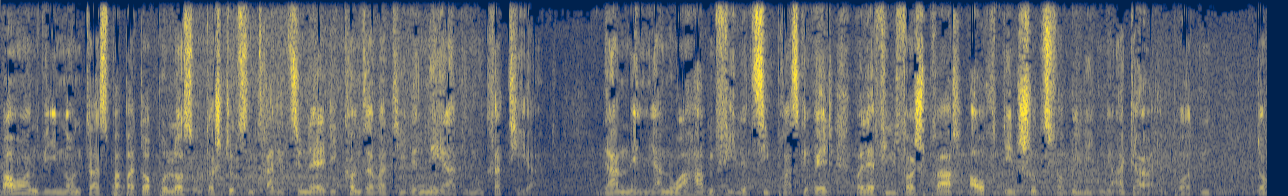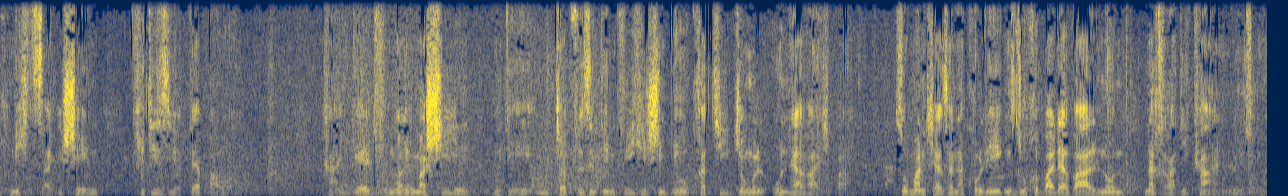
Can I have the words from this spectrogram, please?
Bauern wie Nontas Papadopoulos unterstützen traditionell die konservative Nea Demokratia. Dann im Januar haben viele Tsipras gewählt, weil er viel versprach, auch den Schutz vor billigen Agrarimporten. Doch nichts sei geschehen, kritisiert der Bauer. Kein Geld für neue Maschinen und die EU-Töpfe sind im griechischen Bürokratiedschungel unerreichbar. So mancher seiner Kollegen suche bei der Wahl nun nach radikalen Lösungen.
